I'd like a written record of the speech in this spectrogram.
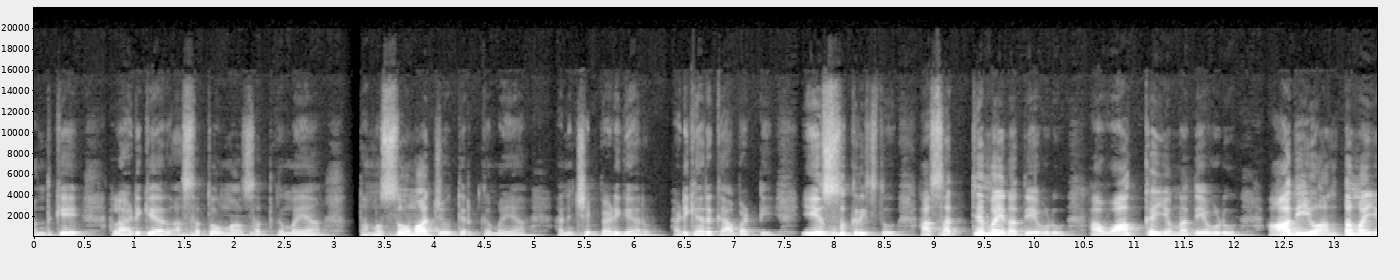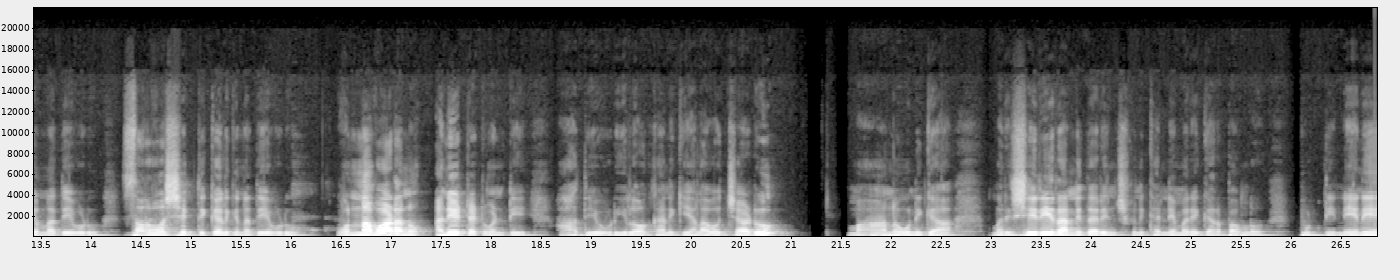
అందుకే అలా అడిగారు అసతోమ సద్గమయ తమసోమా జ్యోతిర్గమయ అని చెప్పి అడిగారు. అడిగారు కాబట్టి యేసుక్రీస్తు ఆ సత్యమైన దేవుడు ఆ వాక్కై ఉన్న దేవుడు ఆదియు అంతమై ఉన్న దేవుడు సర్వశక్తి కలిగిన దేవుడు ఉన్నవాడను అనేటటువంటి ఆ దేవుడు ఈ లోకానికి ఎలా వచ్చాడు? మానవునిగా మరి శరీరాన్ని ధరించుకుని కన్యమరి గర్భంలో పుట్టి నేనే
